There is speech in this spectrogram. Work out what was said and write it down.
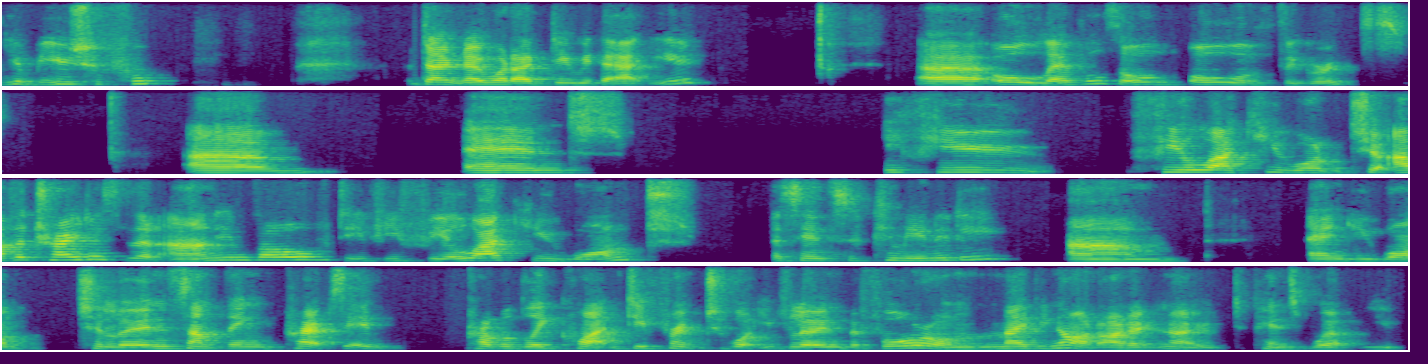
You're beautiful. Don't know what I'd do without you. Uh, all levels, all, all of the groups. Um, and if you feel like you want to other traders that aren't involved, if you feel like you want a sense of community, um, and you want to learn something, perhaps it, probably quite different to what you've learned before, or maybe not. I don't know. Depends what you,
